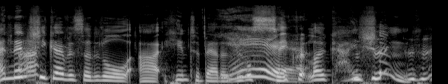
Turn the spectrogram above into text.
And then she gave us a little uh, hint about a little secret location.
